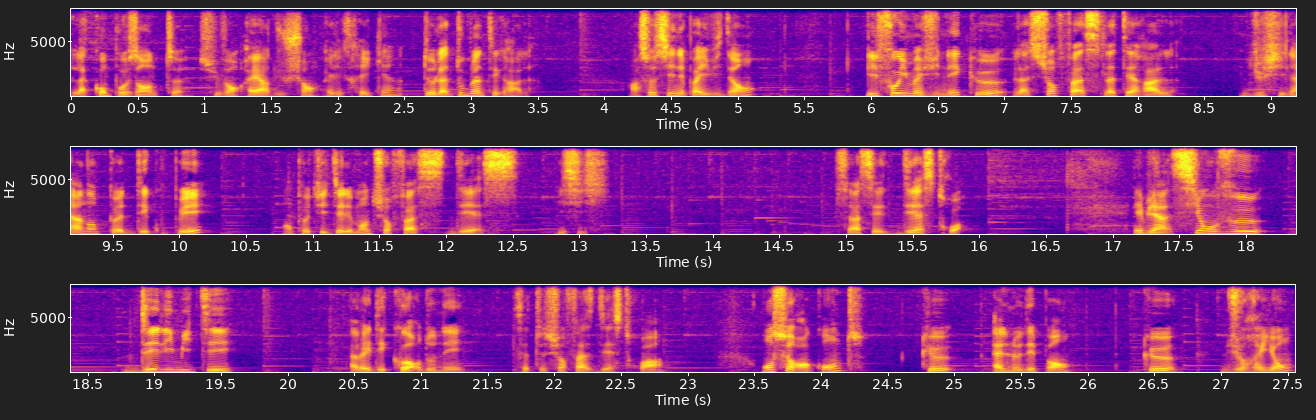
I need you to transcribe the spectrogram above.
la composante suivant R du champ électrique de la double intégrale. Alors ceci n'est pas évident. Il faut imaginer que la surface latérale du cylindre peut être découpée en petits éléments de surface, ds, ici. Ça, c'est ds3. Eh bien, si on veut délimiter avec des coordonnées cette surface ds3, on se rend compte qu'elle ne dépend que du rayon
